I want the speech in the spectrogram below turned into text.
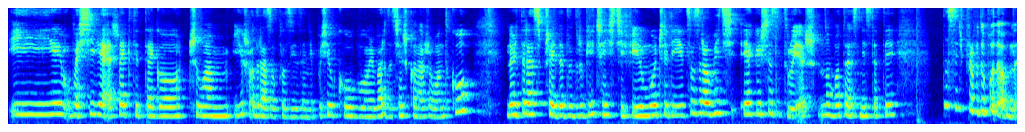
I właściwie efekty tego czułam już od razu po zjedzeniu posiłku, było mi bardzo ciężko na żołądku. No i teraz przejdę do drugiej części filmu, czyli co zrobić, jak już się zatrujesz, no bo to jest niestety dosyć prawdopodobne.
